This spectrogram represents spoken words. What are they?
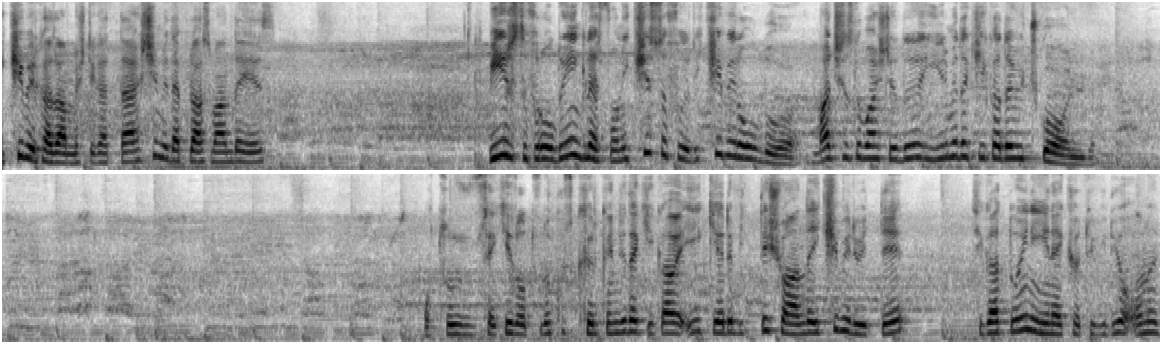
2-1 kazanmıştık hatta. Şimdi deplasmandayız. 1-0 oldu Ingleson 2-0 2-1 oldu. Maç hızlı başladı 20 dakikada 3 gol. ...38, 39, 40. dakika ve ilk yarı bitti. Şu anda 2-1 bitti. Tigatouini yine kötü gidiyor. Onun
